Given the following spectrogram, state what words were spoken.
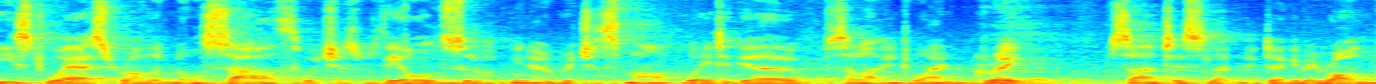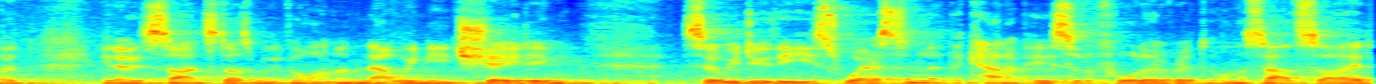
east-west rather than north-south, which is the old sort of, you know, Richard Smart way to go. Sunlight into Wine, great scientist, don't get me wrong, but, you know, science does move on, and now we need shading. So we do the east-west and let the canopy sort of fall over it on the south side.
